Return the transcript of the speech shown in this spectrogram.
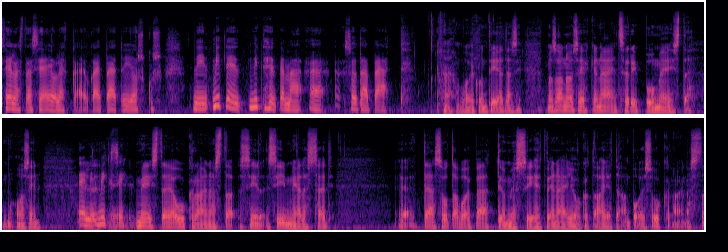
sellaista asiaa ei olekaan, joka ei pääty joskus. Niin miten, miten tämä ää, sota päättyy? Voi kun tietäisi. Mä sanoisin ehkä näin, että se riippuu meistä osin. Eli miksi? Meistä ja Ukrainasta siinä mielessä, että tämä sota voi päättyä myös siihen, että Venäjän joukot ajetaan pois Ukrainasta.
